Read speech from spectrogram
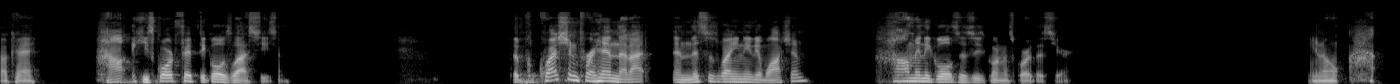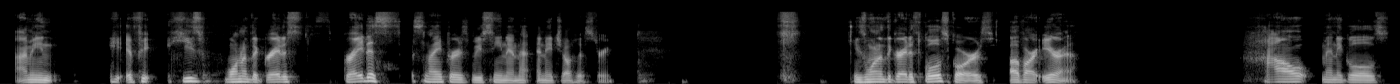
Okay. How he scored 50 goals last season. The question for him that I, and this is why you need to watch him, how many goals is he going to score this year? You know, I mean, if he, he's one of the greatest greatest snipers we've seen in NHL history. He's one of the greatest goal scorers of our era. How many goals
